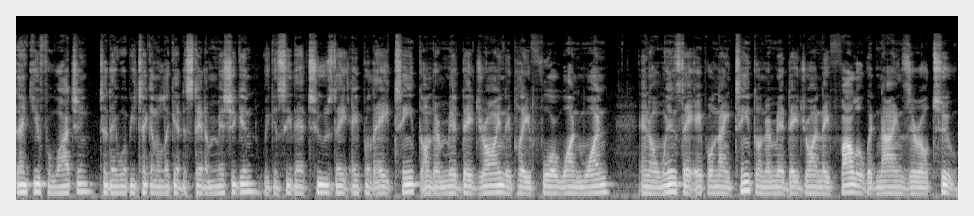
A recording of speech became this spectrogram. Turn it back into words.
Thank you for watching. Today we'll be taking a look at the state of Michigan. We can see that Tuesday, April the 18th on their midday drawing, they played 4-1-1. And on Wednesday, April 19th on their midday drawing, they followed with 9-0-2.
